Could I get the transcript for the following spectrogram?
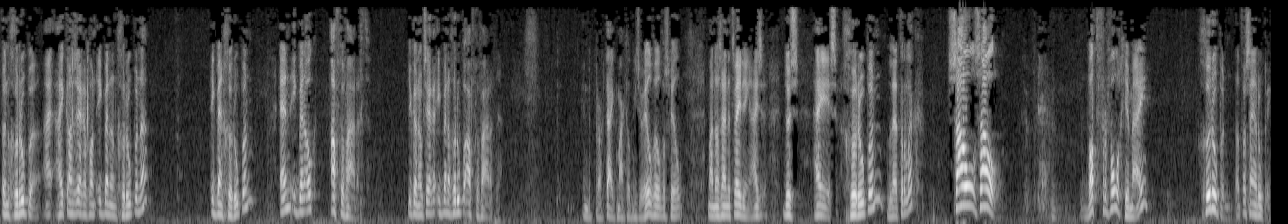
een geroepen. Hij, hij, kan zeggen van ik ben een geroepene. Ik ben geroepen. En ik ben ook afgevaardigd. Je kan ook zeggen ik ben een geroepen afgevaardigde. In de praktijk maakt dat niet zo heel veel verschil. Maar dan zijn er twee dingen. Hij dus hij is geroepen, letterlijk. Saul, Saul. Wat vervolg je mij? Geroepen. Dat was zijn roeping.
